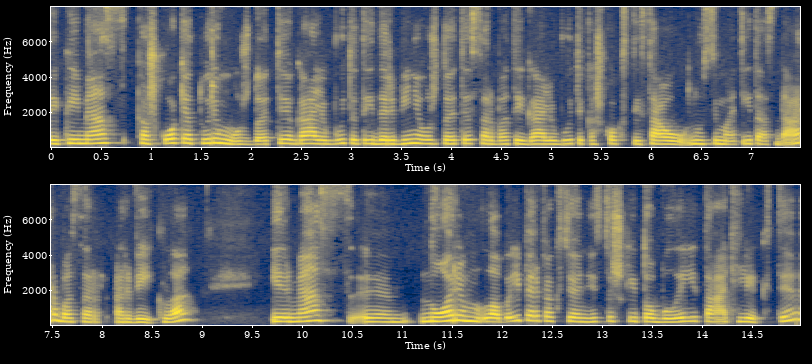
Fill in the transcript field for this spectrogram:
tai kai mes kažkokią turim užduotį gali būti tai darbinė užduotis arba tai gali būti kažkoks tai sau nusimatytas darbas ar, ar veikla. Ir mes e, norim labai perfekcionistiškai tobulai tą atlikti.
